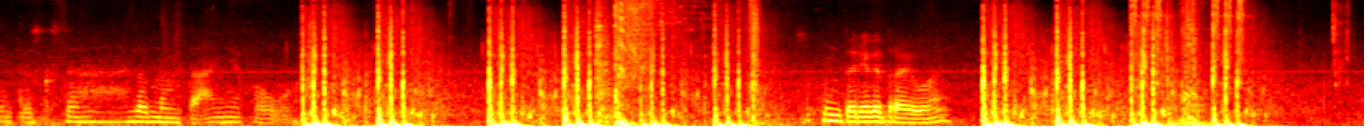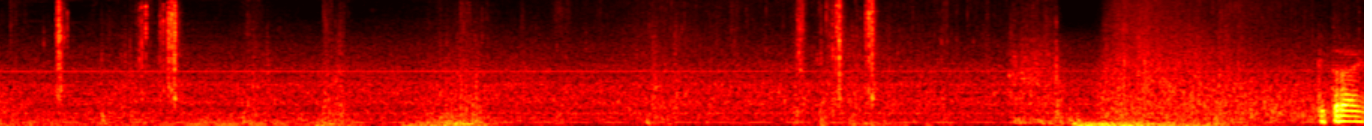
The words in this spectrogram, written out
Entonces que está en las montañas, por favor. Esa puntería que traigo, eh. ¿Qué trae?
